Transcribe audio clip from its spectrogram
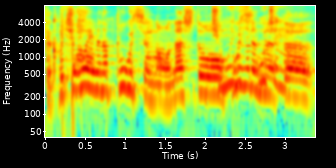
Так почему да. именно Путину? У нас что, почему Путин Путину? это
